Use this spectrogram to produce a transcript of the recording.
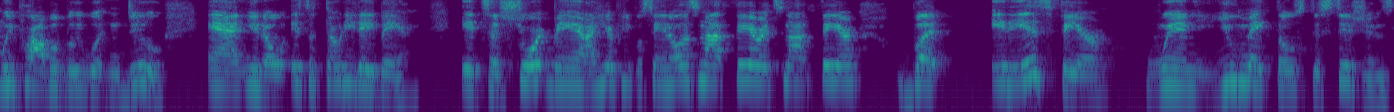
we probably wouldn't do. And, you know, it's a 30 day ban. It's a short ban. I hear people saying, oh, it's not fair. It's not fair. But it is fair when you make those decisions.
